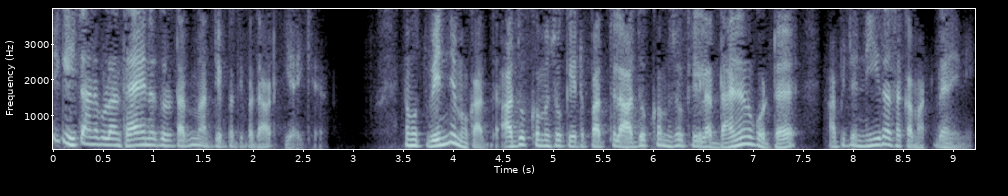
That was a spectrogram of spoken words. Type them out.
ඒක හිතන්න පුළුවන් සෑහෙන දුරට අපි මධ්‍ය ප්‍රතිපදාවට කියයි කියලා නමුත් වෙන්නේ මොකද්ද? අදුක්කම සුඛයටපත් වෙලා අදුක්කම සුඛ කියලා දැනෙනකොට අපිට නීරසකමක් දැනෙන්නේ.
